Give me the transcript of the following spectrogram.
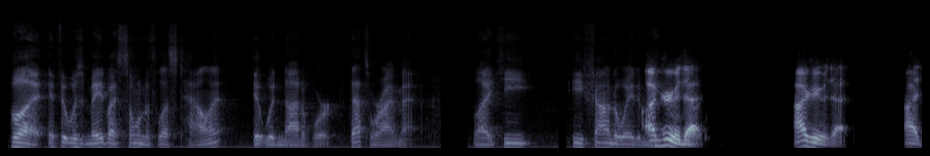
But if it was made by someone with less talent, it would not have worked. That's where I'm at. Like he he found a way to. I agree it with work. that. I agree with that. I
